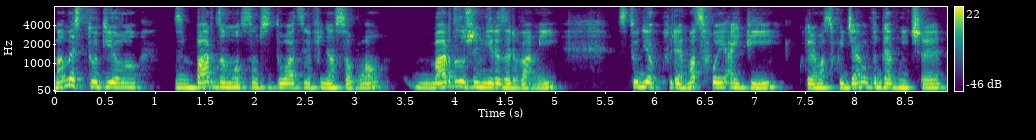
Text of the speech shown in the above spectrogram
Mamy studio z bardzo mocną sytuacją finansową, bardzo dużymi rezerwami, studio, które ma swoje IP, które ma swój dział wydawniczy,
